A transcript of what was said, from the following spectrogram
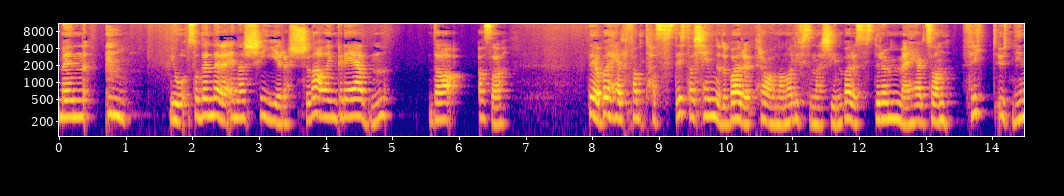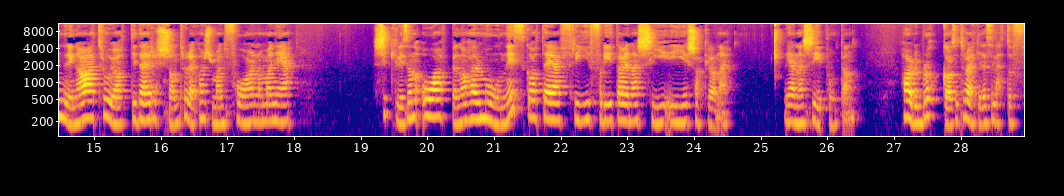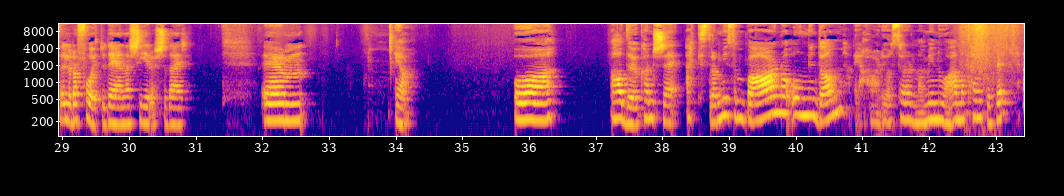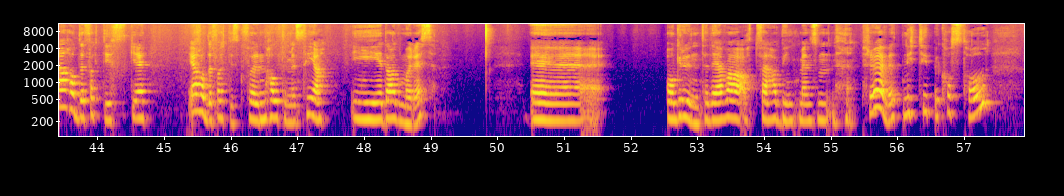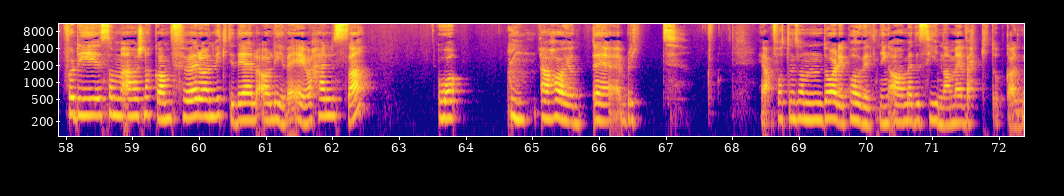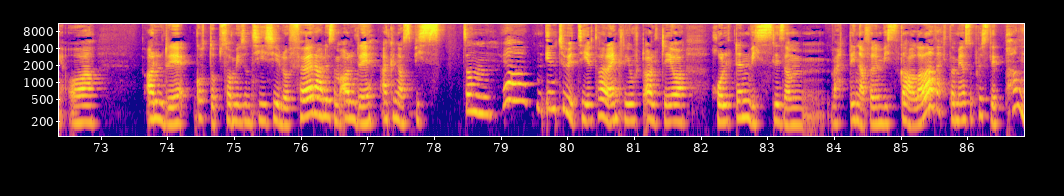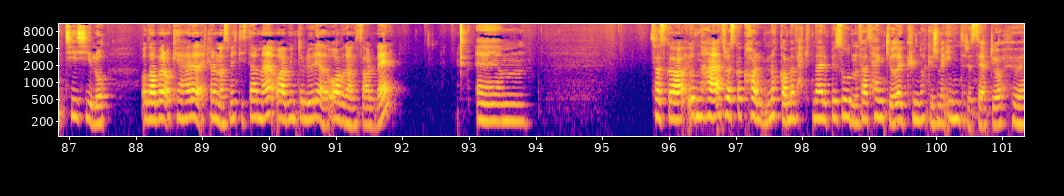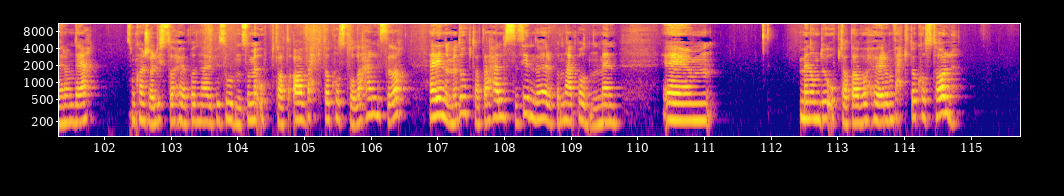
Men jo, så den derre energirushet da, og den gleden da Altså Det er jo bare helt fantastisk. Da kjenner du bare pranaen og livsenergien bare strømme helt sånn fritt, uten hindringer. Jeg tror jo at de der rushene tror jeg kanskje man får når man er skikkelig sånn åpen og harmonisk, og at det er fri flyt av energi i chakraene. I energipunktene. Har du blokka, så tror jeg ikke det er så lett å Eller da får ikke du det energirushet der. Um, ja. Og jeg hadde jo kanskje ekstra mye som barn og ungdom. Jeg har det jo søren meg mye nå. Jeg må tenke etter. Jeg hadde faktisk Jeg hadde faktisk for en halvtime siden i dag morges eh, Og grunnen til det var at jeg har begynt med en sånn prøve et nytt type kosthold. Fordi, som jeg har snakka om før, og en viktig del av livet er jo helsa. Og jeg har jo eh, blitt Ja, fått en sånn dårlig påvirkning av medisiner med vektoppgang. Og aldri gått opp så mye som ti kilo før. Jeg har liksom aldri Jeg kunne ha spist sånn Ja, intuitivt har jeg egentlig gjort alltid. og holdt en viss liksom, Vært innafor en viss skala, da, vekta mi, og så plutselig pang, ti kilo. Og da bare OK, her er det et eller annet som ikke stemmer. Og jeg begynte å lure er det overgangsalder. Um, så jeg skal, jo, denne, jeg tror jeg skal kalle den noe med vekt denne episoden, for jeg tenker jo det er kun dere som er interessert i å høre om det, som kanskje har lyst til å høre på denne episoden, som er opptatt av vekt og kosthold og helse. da. Jeg regner med du er opptatt av helse siden du hører på denne poden, men um, men om du er opptatt av å høre om vekt og kosthold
